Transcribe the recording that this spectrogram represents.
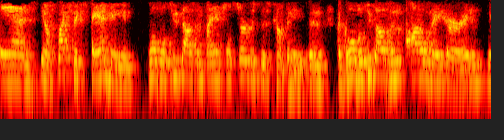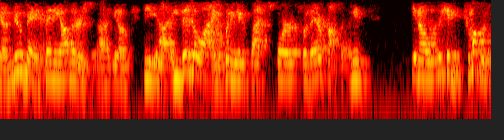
and you know Flex expanding in Global 2000 financial services companies and a Global 2000 automaker and you know Nubank, many others. Uh, you know, the, uh, Invisalign putting in Flex for for their process. I mean, you know, we can come up with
